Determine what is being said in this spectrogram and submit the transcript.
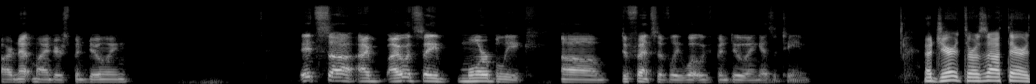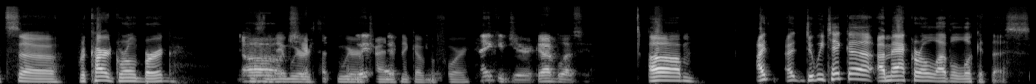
our netminder's been doing. It's uh I I would say more bleak um defensively what we've been doing as a team. Now Jared throws out there it's uh Rikard Grönborg. Oh, we were we were Wait, trying to think of before. Thank you, Jared. God bless you. Um I, I, do we take a, a macro level look at this?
